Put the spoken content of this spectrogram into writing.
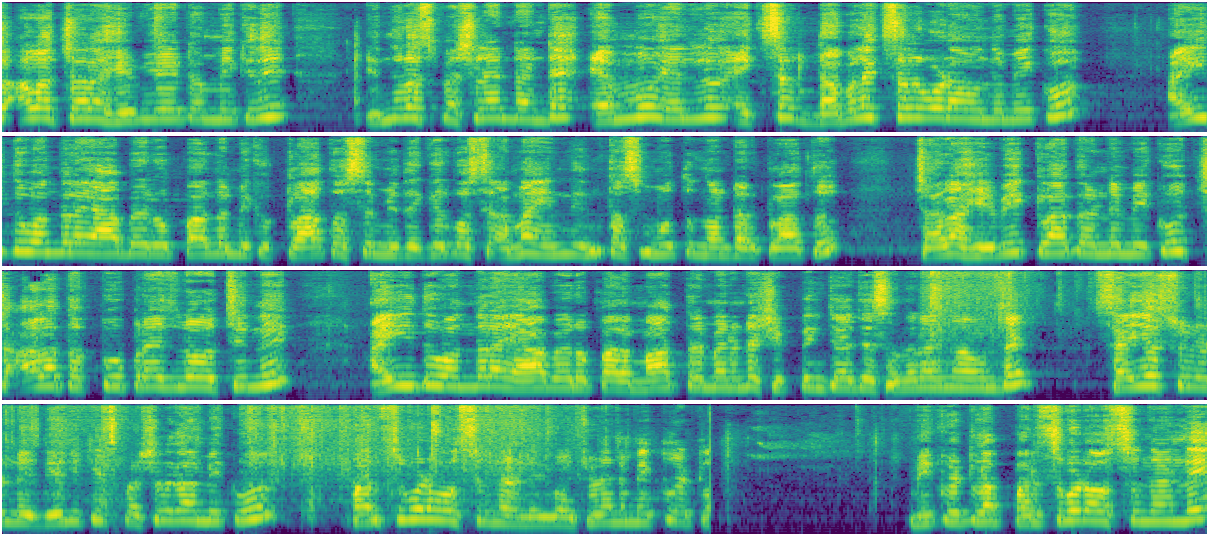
చాలా చాలా హెవీ ఐటమ్ మీకు ఇది. ఇందులో స్పెషల్ ఏంటంటే M L XL double XL కూడా ఉంది మీకు. ఐదు వందల యాభై రూపాయలు మీకు క్లాత్ వస్తే మీ దగ్గరకు వస్తే అన్న ఇంత ఇంత స్మూత్ ఉంది అంటారు క్లాత్. చాలా హెవీ క్లాత్ అండి మీకు. చాలా తక్కువ ప్రైస్లో వచ్చింది. ఐదు వందల యాభై రూపాయలు మాత్రమేనండి. షిప్పింగ్ ఛార్జెస్ అదనంగా ఉంటాయి. సైజెస్ చూడండి. దీనికి స్పెషల్గా మీకు పర్స్ కూడా వస్తుందండి. ఇదిగో చూడండి మీకు ఇట్లా మీకు ఇట్లా పర్స్ కూడా వస్తుందండి.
